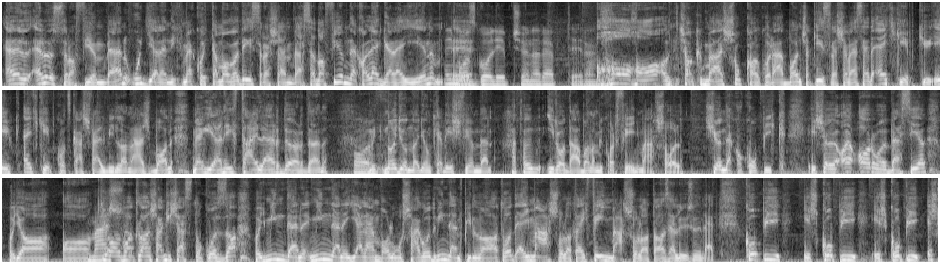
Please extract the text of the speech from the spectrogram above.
el, először a filmben úgy jelenik meg, hogy te magad észre sem veszed. A filmnek a legelején... Egy mozgó lépcsőn a reptéren. ha, ha, csak már sokkal korábban, csak észre sem veszed, egy, kép, egy képkockás felvillanásban megjelenik Tyler Durden, Hol? amit nagyon-nagyon kevés filmben, hát az irodában, amikor fénymásol, és jönnek a kopik, és a- arról beszél, hogy a, a Más- kialvatlanság is ezt okozza, hogy minden, minden jelen valóságod, minden pillanatod egy másolata, egy fénymásolata az előzőnek. Kopi, és kopi, és kopi, és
